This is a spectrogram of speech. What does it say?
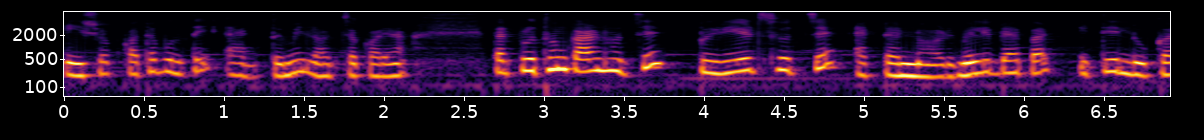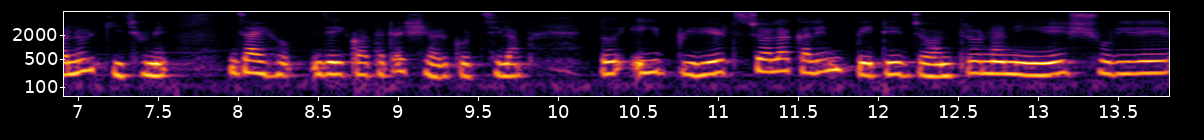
এইসব কথা বলতে একদমই লজ্জা করে না। তার প্রথম কারণ হচ্ছে পিরিয়ডস হচ্ছে একটা নর্মালি ব্যাপার, এতে লুকানোর কিছু নেই। যাই হোক, যেই কথাটা শেয়ার করছিলাম। তো এই পিরিয়ডস চলাকালীন পেটের যন্ত্রণা নিয়ে, শরীরের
